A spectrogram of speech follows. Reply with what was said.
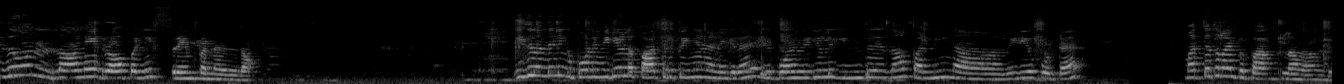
இதுவும் நானே ட்ரா பண்ணி ஃப்ரேம் பண்ணது தான் இது வந்து நீங்கள் போன வீடியோவில் பார்த்துருப்பீங்கன்னு நினைக்கிறேன். இது போன வீடியோவில் இந்த தான் பண்ணி நான் வீடியோ போட்டேன். மற்றதெல்லாம் இப்போ பார்க்கலாம் வாங்க.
